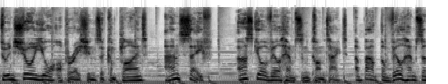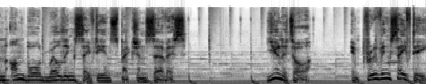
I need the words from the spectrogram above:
To ensure your operations are compliant and safe, ask your Wilhelmsen contact about the Wilhelmsen Onboard Welding Safety Inspection Service. Unitor, improving safety,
